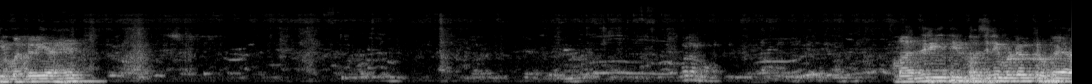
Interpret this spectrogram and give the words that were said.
ही मंडळी आहेत. मांजरी येथील भजनी मंडळ कृपया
